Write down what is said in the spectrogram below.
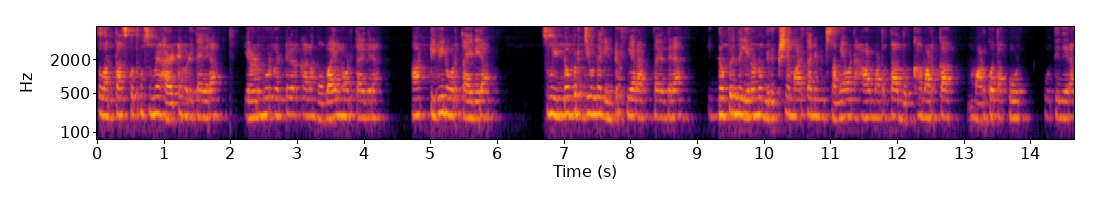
ಸೊ ಒಂದ್ ತಾಸು ಕುತ್ಕೊಂಡು ಸುಮ್ಮನೆ ಹರಟೆ ಹೊಡಿತಾ ಇದ್ದೀರಾ? ಎರಡ್, ಮೂರು ಗಂಟೆಗಳ ಕಾಲ ಮೊಬೈಲ್ ನೋಡ್ತಾ ಇದ್ದೀರಾ? ಆ ಟಿವಿ ನೋಡ್ತಾ ಇದ್ದೀರಾ? ಸುಮ್ಮನೆ ಇನ್ನೊಬ್ಬರ ಜೀವನದಲ್ಲಿ ಇಂಟರ್ಫಿಯರ್ ಆಗ್ತಾ ಇದ್ದೀರಾ? ಇನ್ನೊಬ್ಬರಿಂದ ಏನೋ ನಿರೀಕ್ಷೆ ಮಾಡ್ತಾ, ನಿಮ್ ಸಮಯವನ್ನ ಹಾಳು ಮಾಡುತ್ತಾ, ದುಃಖ ಮಾಡ್ಕ, ಮಾಡ್ಕೋತಾ ಕೂತಿದ್ದೀರಾ?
